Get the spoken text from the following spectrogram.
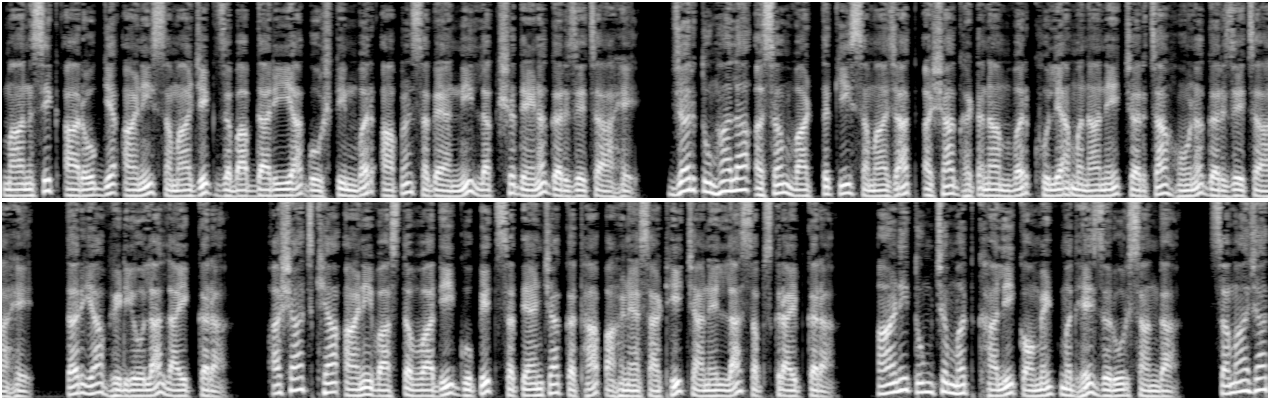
मानसिक आरोग्य आणि सामाजिक जबाबदारी या गोष्टींवर आपण सगळ्यांनी लक्ष देणं गरजेचं आहे. जर तुम्हाला असं वाटतं की समाजात अशा घटनांवर खुल्या मनाने चर्चा होणं गरजेचं आहे तर या व्हिडिओला लाईक करा. अशाच ख्या आणि वास्तववादी गुपित सत्यांच्या कथा पाहण्यासाठी चॅनेलला सबस्क्राईब करा. आणि तुमचं मत खाली कॉमेंटमध्ये जरूर सांगा. समाजात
